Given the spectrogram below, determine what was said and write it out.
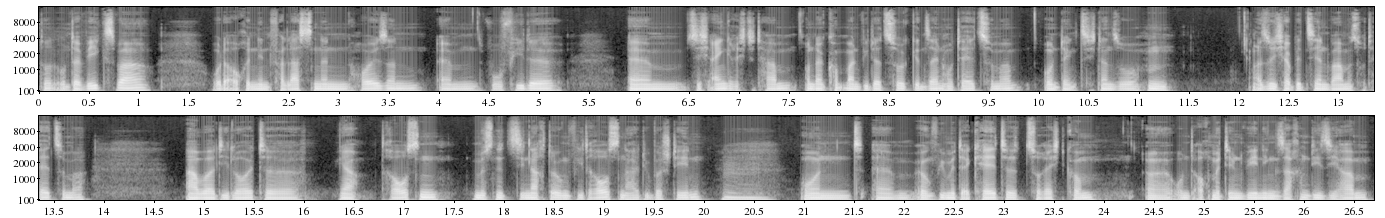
dort unterwegs war oder auch in den verlassenen Häusern, ähm, wo viele ähm, sich eingerichtet haben. Und dann kommt man wieder zurück in sein Hotelzimmer und denkt sich dann so, hm, also ich habe jetzt hier ein warmes Hotelzimmer, aber die Leute, ja, draußen müssen jetzt die Nacht irgendwie draußen halt überstehen mhm. und ähm, irgendwie mit der Kälte zurechtkommen äh, und auch mit den wenigen Sachen, die sie haben.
